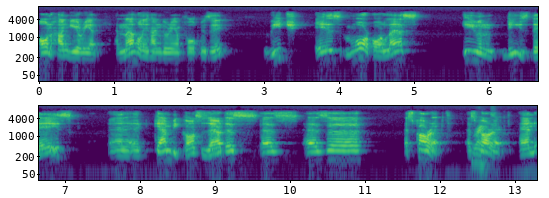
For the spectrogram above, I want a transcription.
on Hungarian and not only Hungarian folk music, which is more or less even these days uh, can be considered as as as uh, as correct as Right. correct and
